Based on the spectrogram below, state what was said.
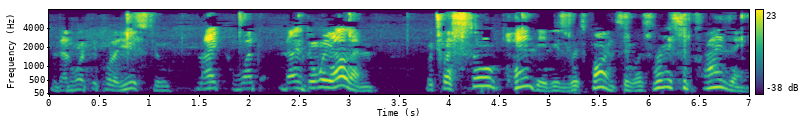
than what people are used to. Like what, the way Alan, which was so candid, his response, it was really surprising.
